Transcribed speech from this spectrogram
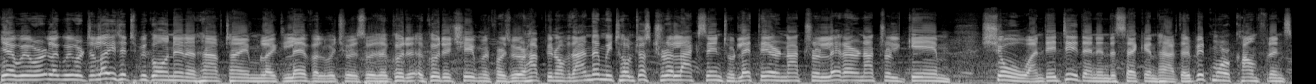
Yeah, we were like we were delighted to be going in at half time like level, which was, was a good a good achievement for us. We were happy enough with that, and then we told them just to relax into it, let their natural let our natural game show, and they did. Then in the second half, they're a bit more confidence.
